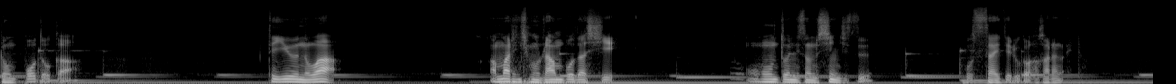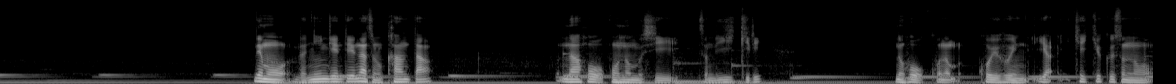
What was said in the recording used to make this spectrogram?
論法とかっていうのはあまりにも乱暴だし本当にその真実を伝えてるかわからないと。でも人間っていうのはその簡単な方を好むしその言い切りの方を好むこういうふうにいや結局その、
